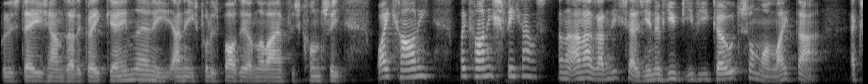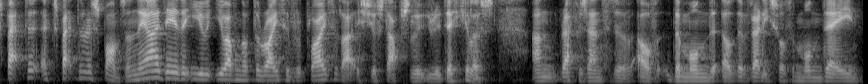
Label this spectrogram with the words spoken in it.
But his Dejan's had a great game there, and, he, and he's put his body on the line for his country. Why can't he? Why can't he speak out? And, and as Andy says, you know, if you if you go to someone like that, expect a, expect a response. And the idea that you you haven't got the right of reply to that is just absolutely ridiculous and representative of the mund- of the very sort of mundane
